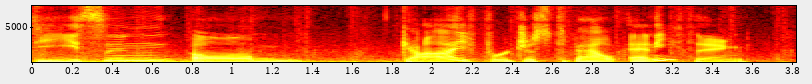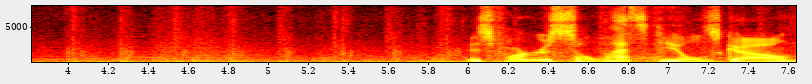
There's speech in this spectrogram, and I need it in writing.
decent um guy for just about anything. As far as Celestials go,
